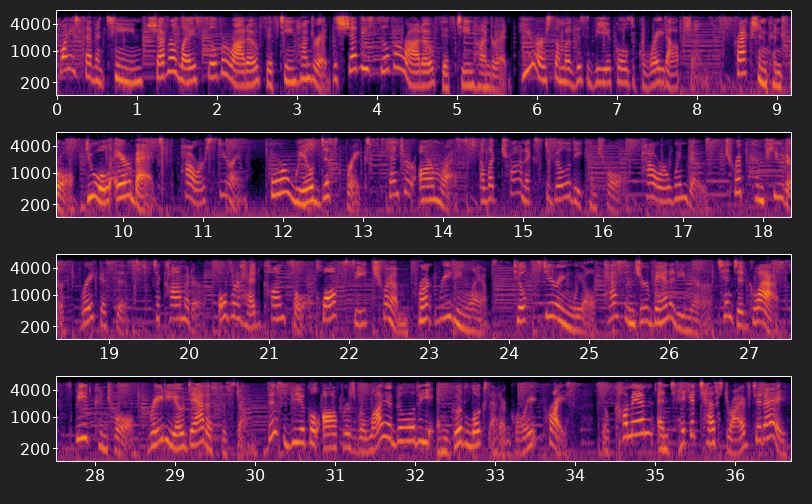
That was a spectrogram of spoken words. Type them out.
2017 Chevrolet Silverado 1500. The Chevy Silverado 1500. Here are some of this vehicle's great options. Traction control, dual airbags, power steering, four-wheel disc brakes, center armrest, electronic stability control, power windows, trip computer, brake assist, tachometer, overhead console, cloth seat trim, front reading lamps, tilt steering wheel, passenger vanity mirror, tinted glass, speed control, radio data system. This vehicle offers reliability and good looks at a great price. So come in and take a test drive today.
